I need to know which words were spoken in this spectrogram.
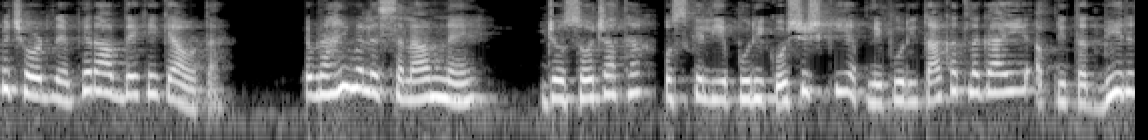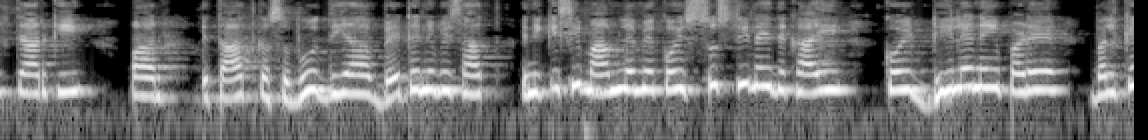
پہ چھوڑ دیں، پھر آپ دیکھیں کیا ہوتا ہے۔ ابراہیم علیہ السلام نے جو سوچا تھا، اس کے لیے پوری کوشش کی، اپنی پوری طاقت لگائی، اپنی تدبیر اختیار کی اور اطاعت کا ثبوت دیا، بیٹے نے بھی ساتھ۔ یعنی کسی معاملے میں کوئی سستی نہیں دکھائی، کوئی ڈھیلے نہیں پڑے، بلکہ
